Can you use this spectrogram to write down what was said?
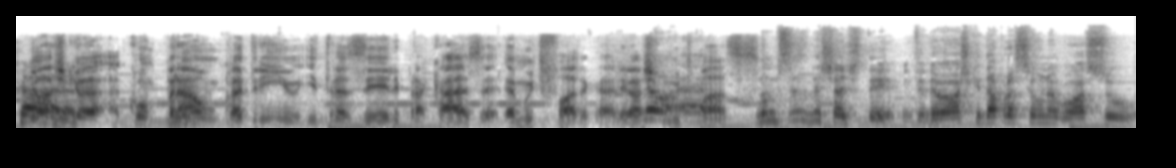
Cara, eu acho que comprar um quadrinho e trazer ele pra casa é muito foda, cara. Eu acho Não, muito é- massa. Não precisa deixar de ter, entendeu? Eu acho que dá pra ser um negócio.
